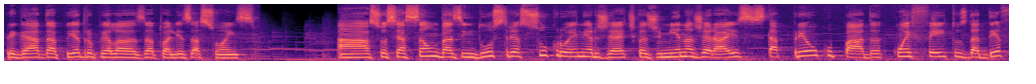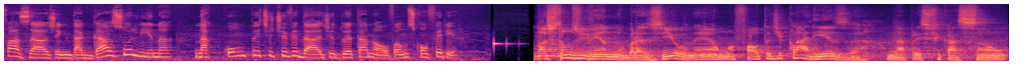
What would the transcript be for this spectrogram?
Obrigada, Pedro, pelas atualizações. A Associação das Indústrias Sucroenergéticas de Minas Gerais está preocupada com efeitos da defasagem da gasolina na competitividade do etanol. Vamos conferir. Nós estamos vivendo no Brasil né, uma falta de clareza na precificação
